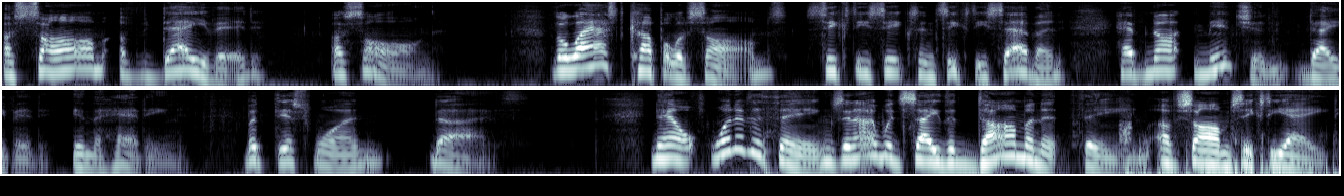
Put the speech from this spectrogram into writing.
a psalm of David, a song. The last couple of Psalms, 66 and 67, have not mentioned David in the heading, but this one does. Now, one of the things, and I would say the dominant theme of Psalm 68,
